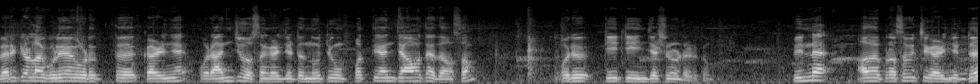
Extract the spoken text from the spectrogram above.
വിരയ്ക്കുള്ള ഗുളിക കൊടുത്ത് കഴിഞ്ഞ് ഒരു അഞ്ച് ദിവസം കഴിഞ്ഞിട്ട് നൂറ്റി മുപ്പത്തി അഞ്ചാമത്തെ ദിവസം ഒരു ടി ടി ഇഞ്ചക്ഷൻ കൂടെ എടുക്കും. പിന്നെ അത് പ്രസവിച്ച് കഴിഞ്ഞിട്ട്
